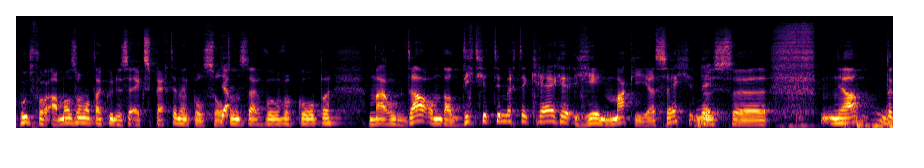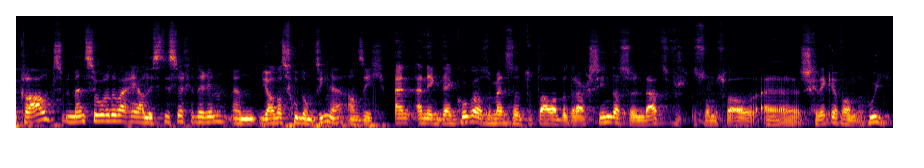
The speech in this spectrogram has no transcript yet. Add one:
goed voor Amazon, want dan kunnen ze experten en consultants daarvoor verkopen. Maar ook dat, om dat dichtgetimmerd te krijgen, geen makkie, hè, zeg. Dus uh, ja, de cloud, mensen worden wat realistischer erin. En ja, dat is goed om te zien, hè, aan zich. En, en ik denk ook, als de mensen het totale bedrag zien, dat ze inderdaad soms wel uh, schrikken van, oei,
